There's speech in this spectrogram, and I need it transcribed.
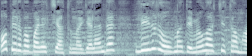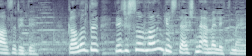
opera və balet teatrına gələndə Leyli roluna demək olar ki, tam hazır idi. Qalırdı rejissorların göstərişinə əməl etməyi.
